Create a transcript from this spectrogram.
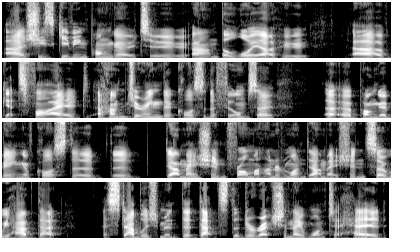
uh, she's giving Pongo to um, the lawyer who uh, gets fired um, during the course of the film. So, uh, uh, Pongo being, of course, the, the Dalmatian from 101 Dalmatians. So, we have that establishment that that's the direction they want to head.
